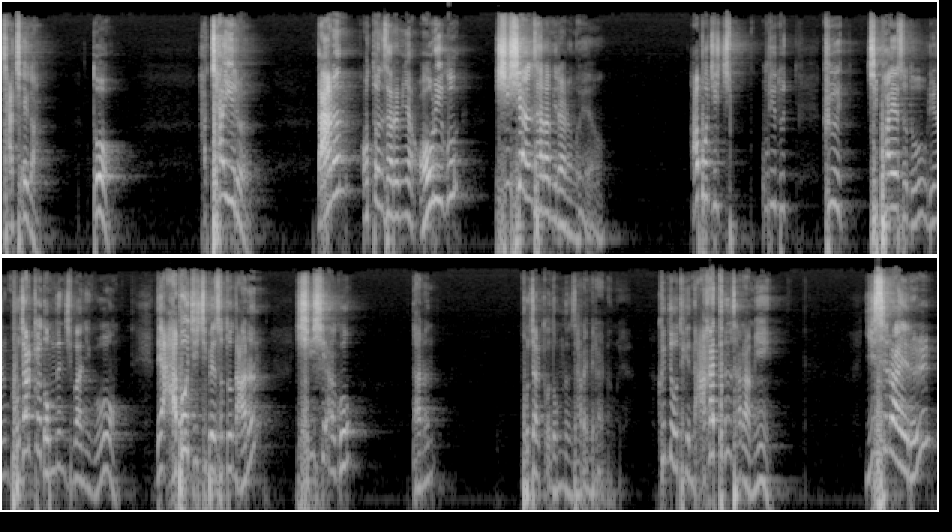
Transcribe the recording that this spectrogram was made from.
자체가 또 하차이르 나는 어떤 사람이냐 어리고 시시한 사람이라는 거예요. 아버지 집 우리도 그 지파에서도 우리는 보잘 것 없는 집안이고 내 아버지 집에서도 나는 시시하고 나는 보잘 것 없는 사람이라는 거예요. 근데 어떻게 나 같은 사람이 이스라엘을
